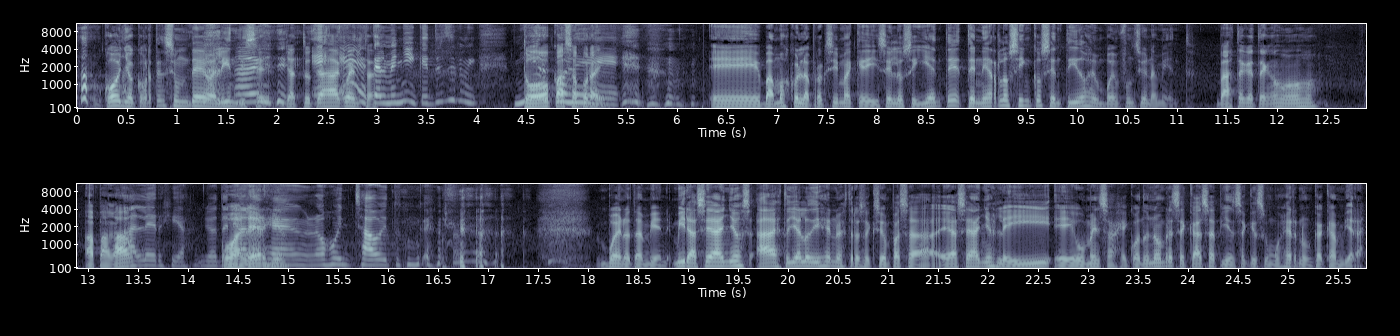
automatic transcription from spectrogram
Coño, córtense un dedo, el índice. Ya tú te das cuenta. Este, el meñique. Entonces, mi- Todo pasa por ahí. Eh, vamos con la próxima que dice lo siguiente: tener los cinco sentidos en buen funcionamiento. Basta que tengas un ojo apagado. Alergia. Yo tenía alergia. alergia. en un ojo hinchado y tú Bueno, también. Mira, hace años, ah, esto ya lo dije en nuestra sección pasada. eh, hace años leí eh, un mensaje. Cuando un hombre se casa, piensa que su mujer nunca cambiará.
